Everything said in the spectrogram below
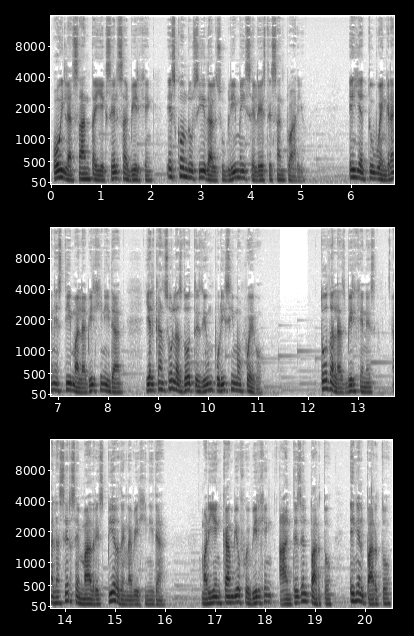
Hoy la Santa y Excelsa Virgen es conducida al sublime y celeste santuario. Ella tuvo en gran estima la virginidad y alcanzó las dotes de un purísimo fuego. Todas las vírgenes, al hacerse madres, pierden la virginidad María en cambio fue virgen antes del parto, en el parto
